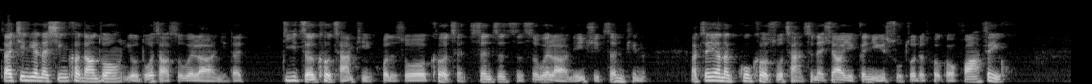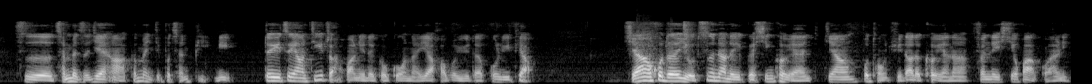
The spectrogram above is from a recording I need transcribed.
在今天的新客当中，有多少是为了你的低折扣产品或者说课程，甚至只是为了领取赠品呢？那这样的顾客所产生的效益跟你所做的托客花费是成本之间啊根本就不成比例。对于这样低转化率的顾客呢，要毫不犹豫的过滤掉。想要获得有质量的一个新客源，将不同渠道的客源呢分类细化管理，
